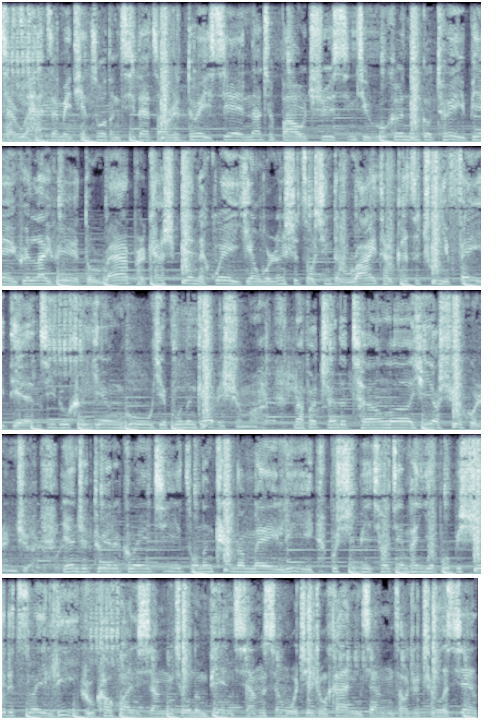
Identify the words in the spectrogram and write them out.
假如还在每天坐等期待早日兑现，那就保持心情如何能够蜕变。越来越多 rapper 开始变得会演，我仍是走心的 writer，歌词出你沸点。嫉妒和厌恶也不能改变什么，哪怕真的疼了，也要学会忍着。沿着对的轨迹，总能看到美丽。不是比敲键盘，也不比谁的嘴利。如靠幻想就能变强，像我这种悍将，早就成了限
